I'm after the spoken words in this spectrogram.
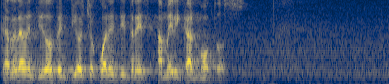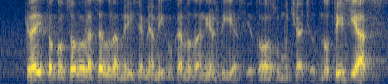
Carrera 22 28 43 American Motos. Crédito con solo la cédula, me dice mi amigo Carlos Daniel Díaz y a todos sus muchachos. Noticias,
